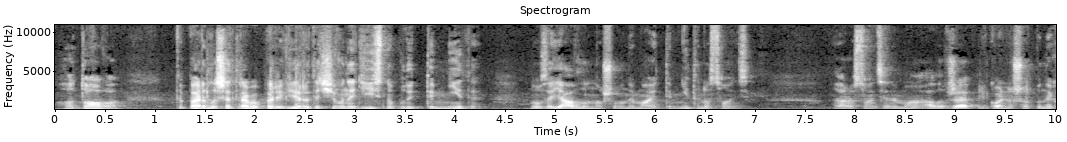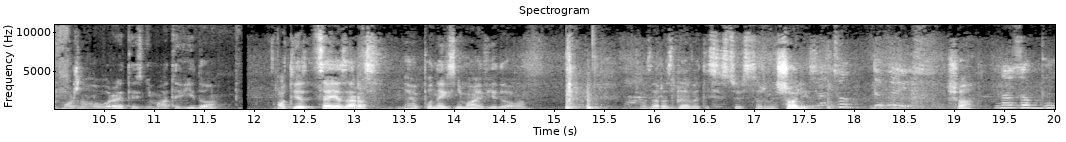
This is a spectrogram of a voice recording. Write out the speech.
готово. Тепер лише треба перевірити, чи вони дійсно будуть темніти. Ну, заявлено, що вони мають темніти на сонці. Зараз сонця нема, але вже прикольно, що по них можна говорити, знімати відео. От я, це я зараз е, по них знімаю відео вам. Ви зараз дивитеся з цієї сторони. Що, Ліза? Дивись, Що? не забула.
